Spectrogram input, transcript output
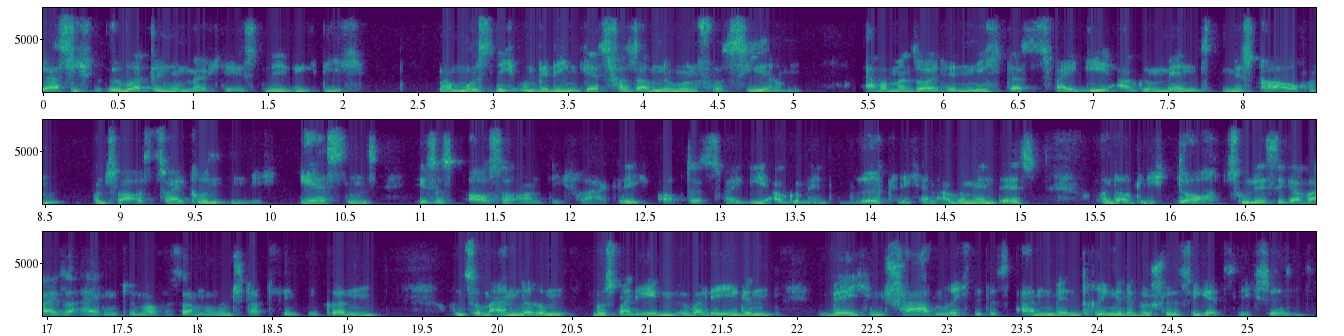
Was ich überbringen möchte, ist lediglich, man muss nicht unbedingt jetzt Versammlungen forcieren, aber man sollte nicht das 2G-Argument missbrauchen, und zwar aus zwei Gründen nicht. Erstens ist es außerordentlich fraglich, ob das 2G-Argument wirklich ein Argument ist und ob nicht doch zulässigerweise Eigentümerversammlungen stattfinden können. Und zum anderen muss man eben überlegen, welchen Schaden richtet es an, wenn dringende Beschlüsse jetzt nicht sind.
